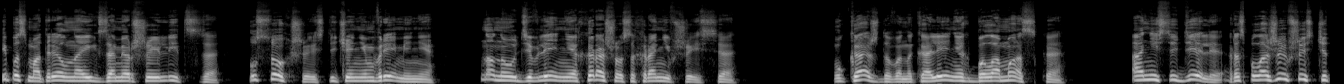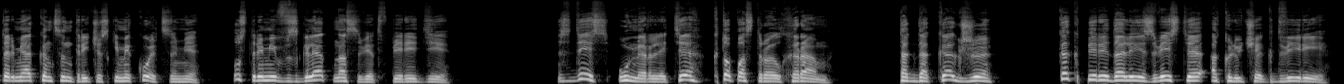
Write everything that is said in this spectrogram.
и посмотрел на их замерзшие лица, усохшие с течением времени, но на удивление хорошо сохранившиеся. У каждого на коленях была маска. Они сидели, расположившись четырьмя концентрическими кольцами, устремив взгляд на свет впереди. Здесь умерли те, кто построил храм. Тогда как же... Как передали известие о ключе к двери?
